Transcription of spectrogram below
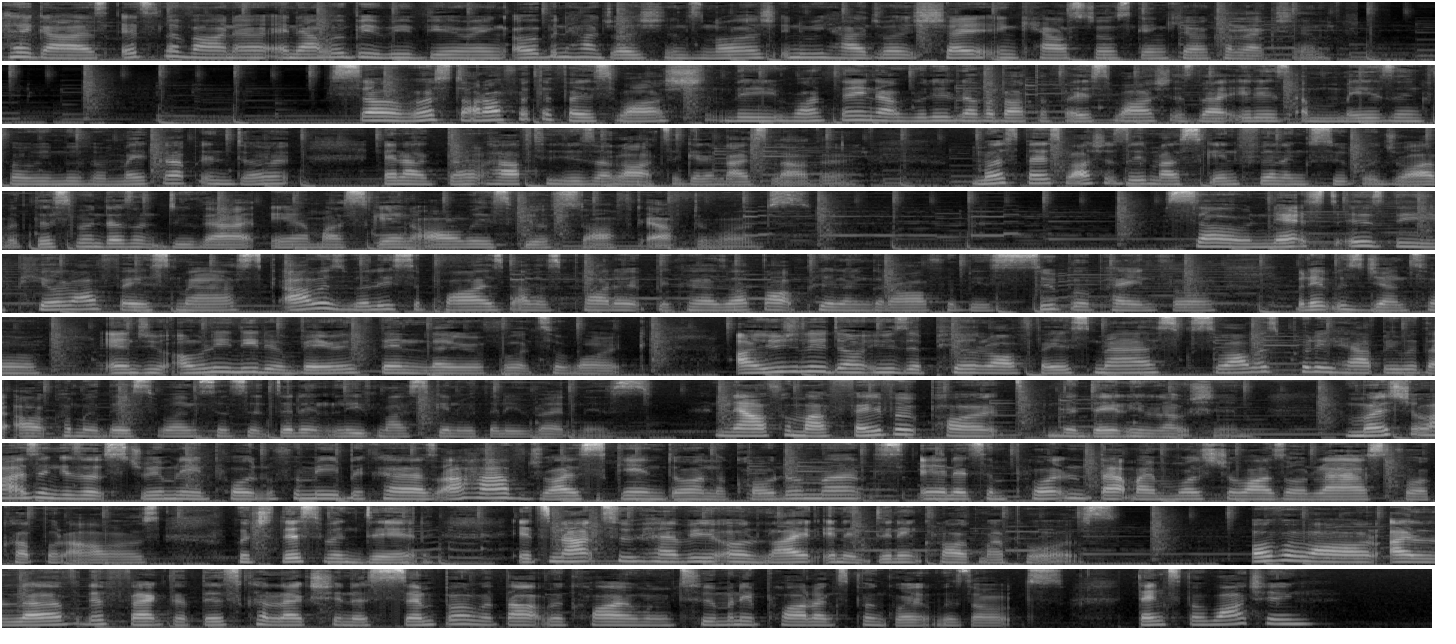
Hey guys, it's Lyvona and I will be reviewing Urban Hydration's Nourish and Rehydrate Shea and Castor Skincare Collection. So we'll start off with the face wash. The one thing I really love about the face wash is that it is amazing for removing makeup and dirt and I don't have to use a lot to get a nice lather. Most face washes leave my skin feeling super dry, but this one doesn't do that and my skin always feels soft afterwards. So next is the peel off face mask. I was really surprised by this product because I thought peeling it off would be super painful, but it was gentle and you only need a very thin layer for it to work. I usually don't use a peeled off face mask, so I was pretty happy with the outcome of this one since it didn't leave my skin with any redness. Now for my favorite part, the daily lotion. Moisturizing is extremely important for me because I have dry skin during the colder months, and it's important that my moisturizer lasts for a couple hours, which this one did. It's not too heavy or light, and it didn't clog my pores. Overall, I love the fact that this collection is simple without requiring too many products for great results. Thanks for watching.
